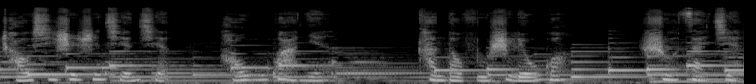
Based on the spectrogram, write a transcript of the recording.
潮汐深深浅浅，毫无挂念。看到浮世流光，说再见。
